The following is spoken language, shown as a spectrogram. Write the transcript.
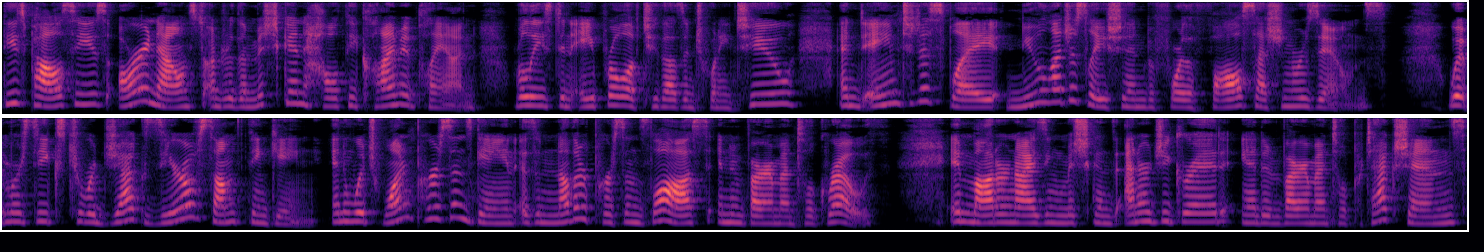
These policies are announced under the Michigan Healthy Climate Plan, released in April of 2022, and aim to display new legislation before the fall session resumes. Whitmer seeks to reject zero sum thinking, in which one person's gain is another person's loss in environmental growth. In modernizing Michigan's energy grid and environmental protections,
